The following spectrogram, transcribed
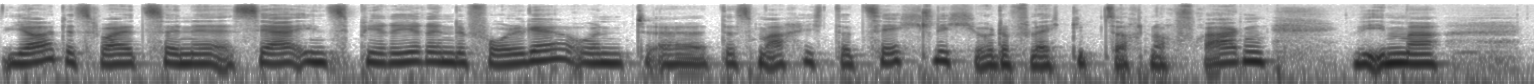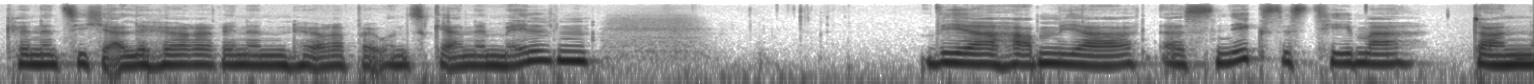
ja, das war jetzt eine sehr inspirierende Folge und äh, das mache ich tatsächlich oder vielleicht gibt es auch noch Fragen. Wie immer können sich alle Hörerinnen und Hörer bei uns gerne melden. Wir haben ja als nächstes Thema dann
